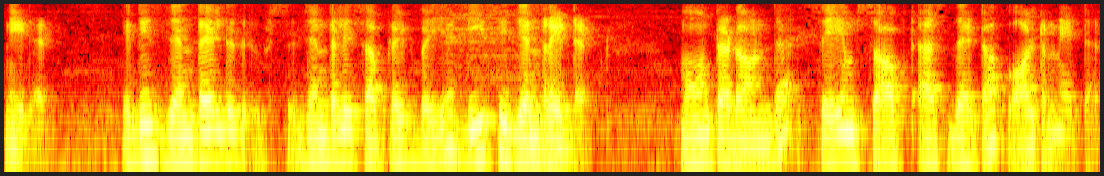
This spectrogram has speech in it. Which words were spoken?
needed. It is generally, generally supplied by a DC generator mounted on the same shaft as that of alternator.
